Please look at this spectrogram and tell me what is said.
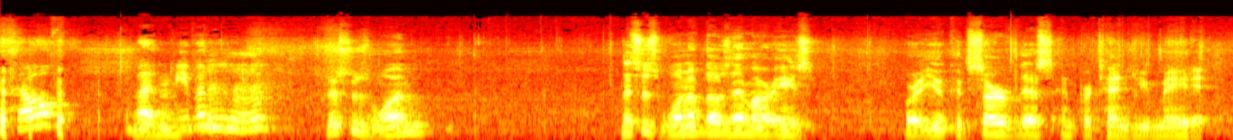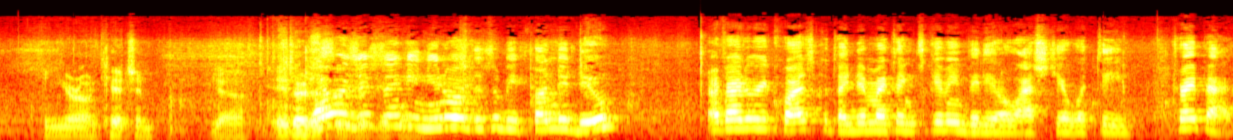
itself, but mm-hmm. even mm-hmm. This is one. This is one of those MREs where you could serve this and pretend you made it in your own kitchen. Yeah. There's- I was just thinking, you know what this would be fun to do? I've had a request because I did my Thanksgiving video last year with the tray pack.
